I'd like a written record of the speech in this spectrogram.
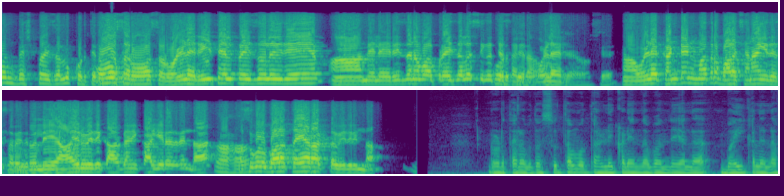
ಒಂದು ಬೆಸ್ಟ್ ಪ್ರೈಸ್ ಅಲ್ಲೂ ಕೊಡ್ತೀರಾ ಓ ಸರ್? ಓ ಸರ್ ಒಳ್ಳೆ ರೀಟೇಲ್ ಪ್ರೈಸ್ ಅಲ್ಲೂ ಇದೆ ಆಮೇಲೆ ರೀಸನಬಲ್ ಪ್ರೈಸ್ ಅಲ್ಲೂ ಸಿಗುತ್ತೆ ಸರ್ ಒಳ್ಳೆ. ಓಕೆ ಒಳ್ಳೆ ಕಂಟೆಂಟ್ ಮಾತ್ರ ಬಹಳ ಚೆನ್ನಾಗಿದೆ ಸರ್ ಇದರಲ್ಲಿ. ಆಯುರ್ವೇದಿಕ್ ಆರ್ಗಾನಿಕ್ ಆಗಿರೋದ್ರಿಂದ ಹಸುಗಳು ಬಹಳ ತಯಾರಾಗ್ತವೆ ಇದರಿಂದ. ನೋಡ್ತಾ ಇರಬಹುದು ಸುತ್ತಮುತ್ತ ಹಳ್ಳಿ ಕಡೆಯಿಂದ ಬಂದು ಎಲ್ಲ ಬೈಕಲ್ಲೆಲ್ಲ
